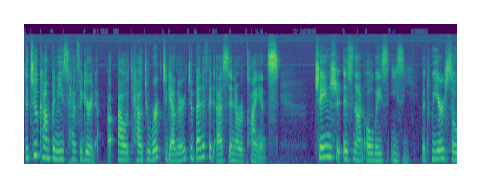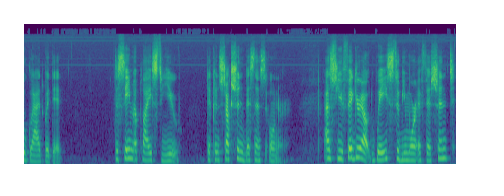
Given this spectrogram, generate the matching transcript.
The two companies have figured out how to work together to benefit us and our clients. Change is not always easy, but we are so glad we did. The same applies to you, the construction business owner. As you figure out ways to be more efficient,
